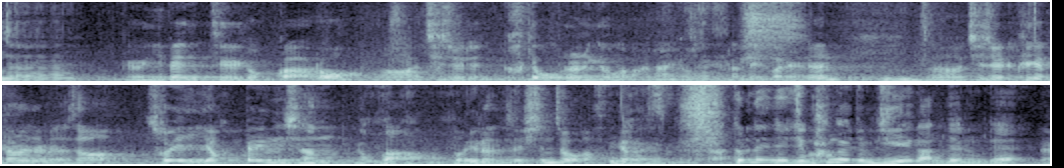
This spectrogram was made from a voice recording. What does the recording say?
네. 그 이벤트 효과로 어, 지지율이 크게 오르는 경우가 많아요. 네. 그런데 이번에는 어, 지지율이 크게 떨어지면서 소위 역뱅션 효과 뭐 이런 이제 신조어가 생겨났습니다. 그런데 이제 지금 한 가지 좀 이해가 안 되는 게 네.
